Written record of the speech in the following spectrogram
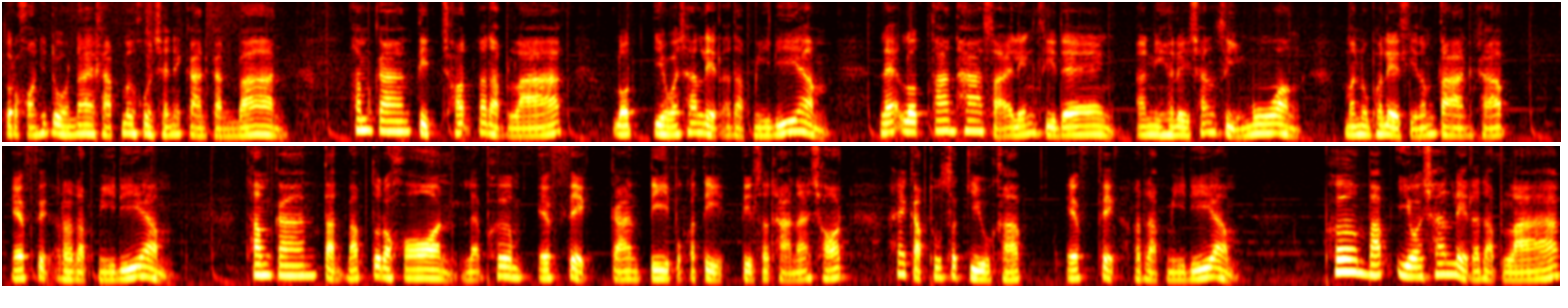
ตัวละครที่โดนได้ครับ เมื่อคุณใช้ในการกันบ้านทำการติดช็อตระดับลากลดเยาวชันเลตระดับมีเดียม และลดต้านท่าสายเล้งสีแดง Annihilation สีม่วง มนูพเลตสีน้ำตาลครับ เอฟเฟกระดับมีเดียมทำการตัดบัฟตัวละคร และเพิ่มเอฟเฟกการตีปกติติดสถานะช็อตให้กับทุกสกิลครับเอฟเฟกระดับมีเดียม เพิ่มบัฟอีวชันเลทระดับลาก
